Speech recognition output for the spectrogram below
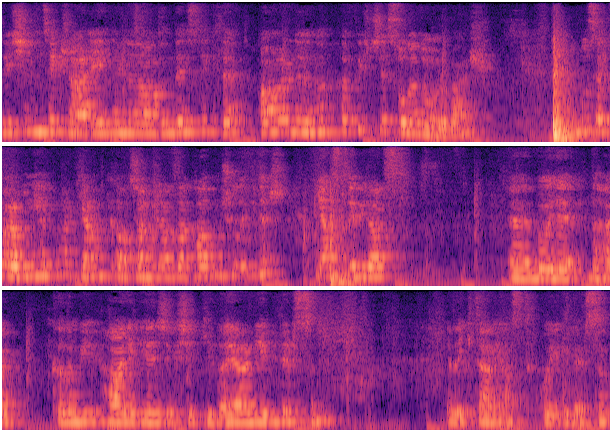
ve şimdi tekrar ellerinden aldığın destekle ağırlığını hafifçe sola doğru ver. Bu sefer bunu yaparken kalçan biraz daha kalkmış olabilir. Yastığı biraz e, böyle daha kalın bir hale gelecek şekilde ayarlayabilirsin. Ya da iki tane yastık koyabilirsin.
